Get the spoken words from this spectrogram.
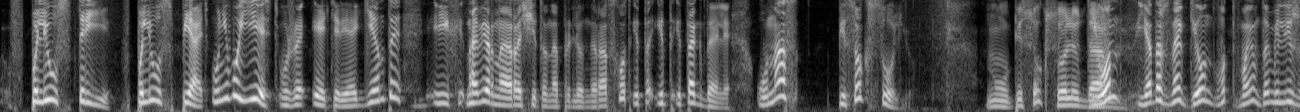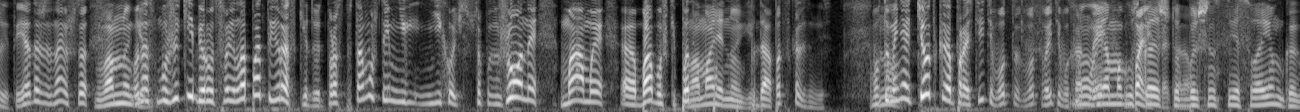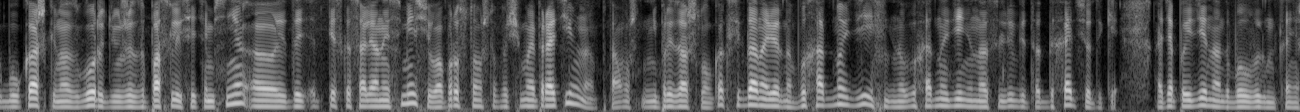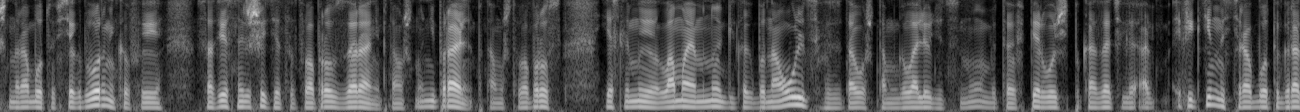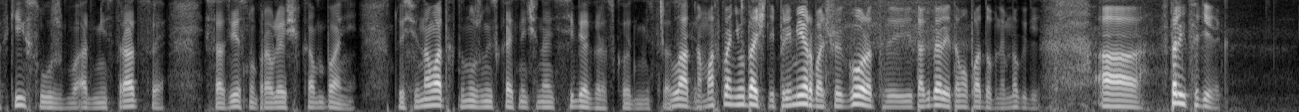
в плюс 3, в плюс 5. У него есть уже эти реагенты, их, наверное, рассчитан определенный расход и, и, и так далее. У нас песок с солью. Ну, песок солью, да. И он, я даже знаю, где он вот в моем доме лежит. И я даже знаю, что Во многих... у нас мужики берут свои лопаты и раскидывают. Просто потому, что им не, не хочется, чтобы их жены, мамы, э, бабушки под, Ломали ноги. Да, подскользнулись. Вот Ну, у меня тетка, простите, вот, вот в эти выходные. Ну, я могу сказать, что в большинстве своем, как бы у Кашки у нас в городе уже запаслись этим снег, э, песко-соляной смесью. Вопрос в том, что почему оперативно, потому что не произошло. Как всегда, наверное, выходной день, но выходной день у нас любит отдыхать все-таки. Хотя, по идее, надо было выгнать, конечно, на работу всех дворников и, соответственно, решить этот вопрос заранее, потому что, ну, неправильно, потому что вопрос, если мы ломаем ноги как бы на улицах из-за того, что там гололедица, ну, это в первую очередь показатель а, эффективности работы городских служб, администрации и, соответственно, управляющих компаний. То есть виноватых-то нужно искать, начинать с себя, городской администрации. Ладно, Москва неудачный пример, большой город и так далее и тому подобное, много денег. А, столица денег.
